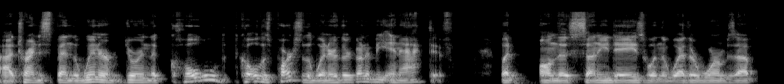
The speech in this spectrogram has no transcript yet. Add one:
uh, trying to spend the winter. During the cold, coldest parts of the winter, they're going to be inactive. But on those sunny days when the weather warms up,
